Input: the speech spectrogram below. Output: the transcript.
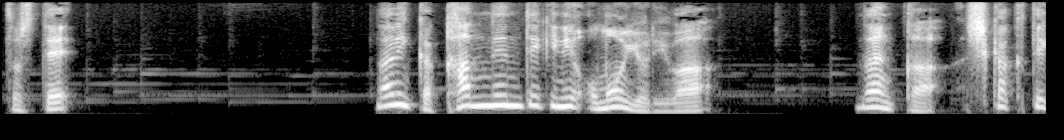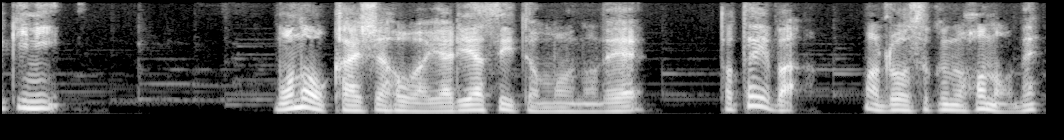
そして、何か観念的に思うよりは、なんか視覚的に物を返した方がやりやすいと思うので、例えば、まあ、ろうそくの炎ね。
